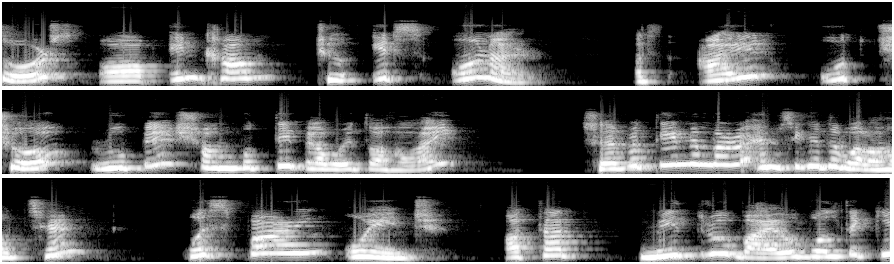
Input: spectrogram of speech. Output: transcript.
source of income to its owner অর্থাৎ আয়ের উৎস রূপে সম্পত্তি ব্যবহৃত হয়। সো এরপর তিন নম্বর এমসিকিউতে বলা হচ্ছে ওয়েসপারিং উইন্ড অর্থাৎ মৃদু বায়ু বলতে কি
